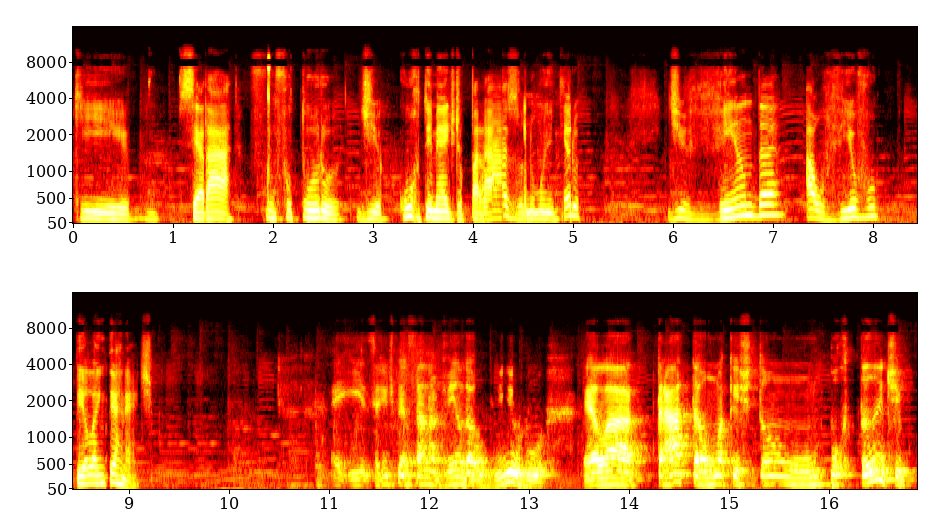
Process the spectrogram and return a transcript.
que será um futuro de curto e médio prazo no mundo inteiro de venda ao vivo pela internet. É, e se a gente pensar na venda ao vivo, ela trata uma questão importante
